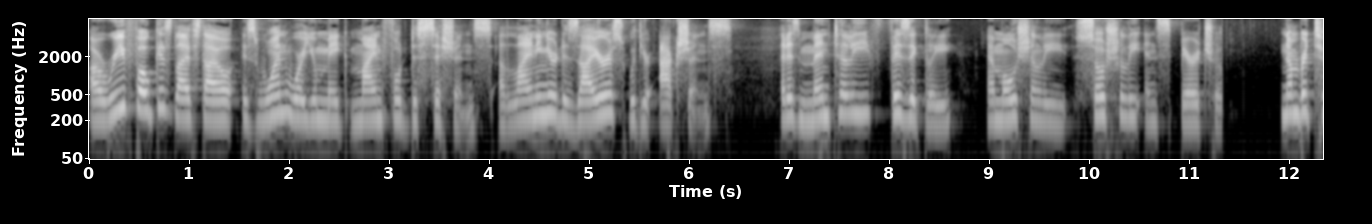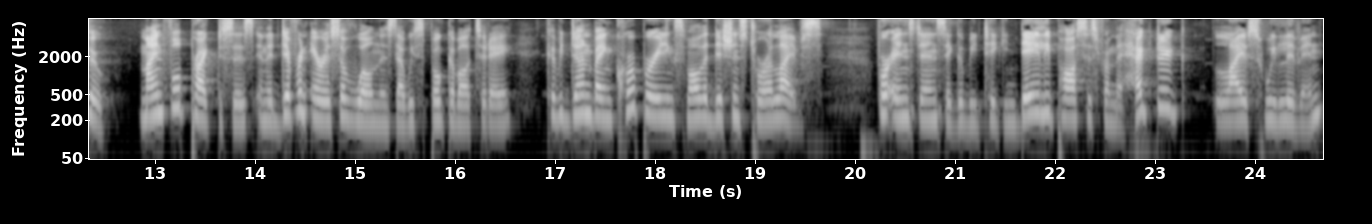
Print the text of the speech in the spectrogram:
a refocused lifestyle is one where you make mindful decisions, aligning your desires with your actions. That is mentally, physically, emotionally, socially, and spiritually. Number two, mindful practices in the different areas of wellness that we spoke about today could be done by incorporating small additions to our lives. For instance, it could be taking daily pauses from the hectic lives we live in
